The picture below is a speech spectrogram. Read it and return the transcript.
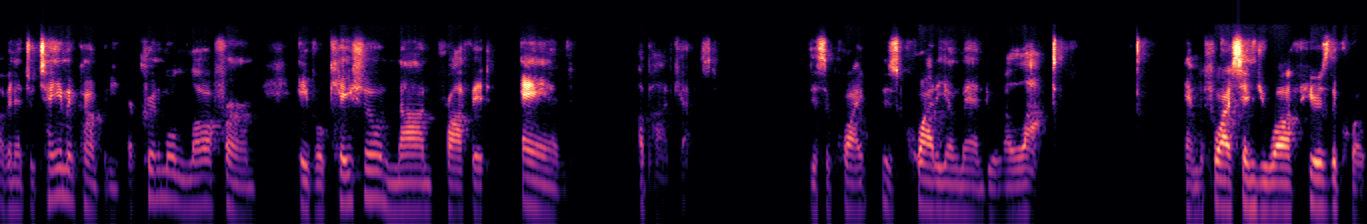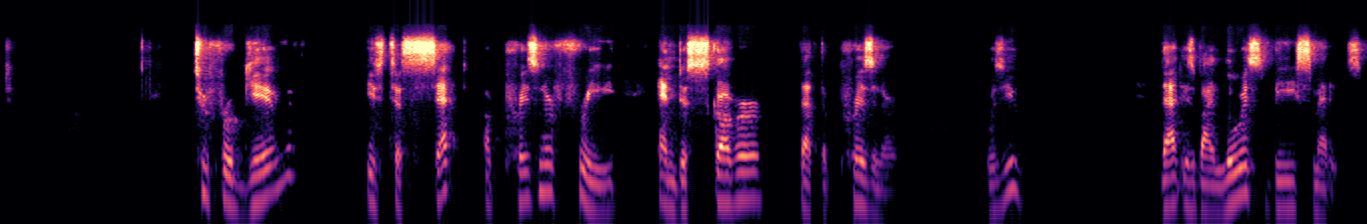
of an entertainment company, a criminal law firm, a vocational nonprofit, and a podcast. This is quite this is quite a young man doing a lot. And before I send you off, here's the quote. To forgive is to set a prisoner free and discover that the prisoner was you. That is by Lewis B. Smedes.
